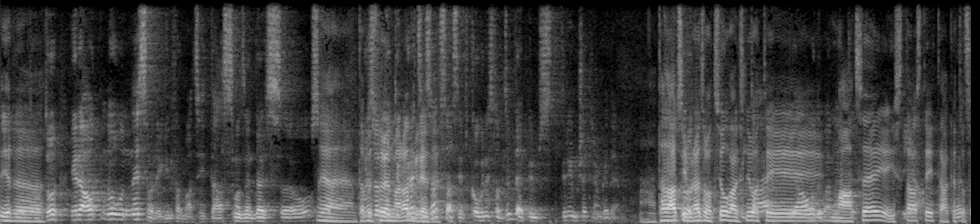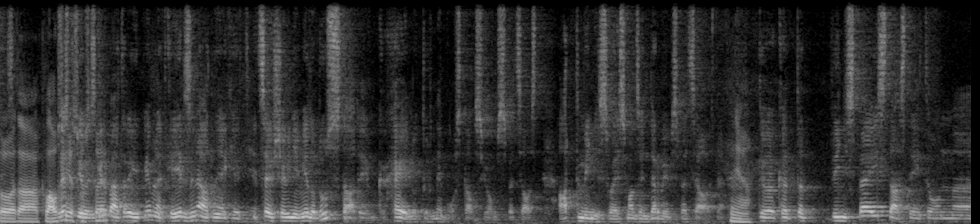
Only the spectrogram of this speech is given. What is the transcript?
Ir, to, ir aut- nu, nesvarīga informācija. Tās smadzenes daļas uh, uzskata. Jā, jā, tāpēc es tu varu vienmēr atstāstīt, Kaut gan es to dzirdēju pirms trim, četriem gadiem. Aha, Tādā acīm redzot, cilvēks ļoti ir ne? mācīja, izstāstīja, tā, ka tu to tā klausies. Respektīvi, Es gribētu arī pieminēt, ka ir zinātnieki, ja ceļš, ja viņiem iedod uzstādījumu, ka hei, nu, tur nebūs tavs jomas speciālists, atmiņas vai smadzeņu darbības speciālists. Jā. Ka, ka tad viņi spēj izstāstīt. Un, uh,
